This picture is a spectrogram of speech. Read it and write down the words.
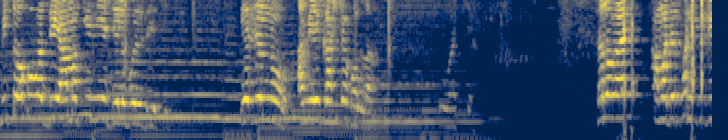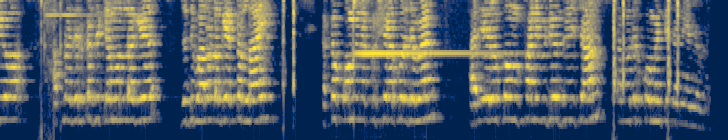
মিথ্যা অপবাদ দিয়ে আমাকে নিয়ে জেলে ভরে দিয়েছে। এর জন্য আমি এই কাজটা করলাম। ভিডিও আপনাদের কাছে কেমন লাগে? যদি ভালো লাগে, একটা লাইক একটা কমেন্ট একটা শেয়ার করে যাবেন। আর এরকম ফানি ভিডিও যদি চান, আমাদের কমেন্টে জানিয়ে যাবেন।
